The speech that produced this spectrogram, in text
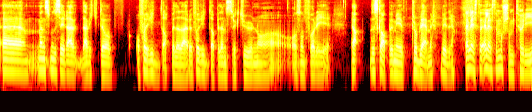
Eh, men som du sier, det er, det er viktig å, å få rydda opp i det der, få rydda opp i den strukturen og, og for fordi ja, det skaper mye problemer videre. Jeg leste, jeg leste en morsom teori.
